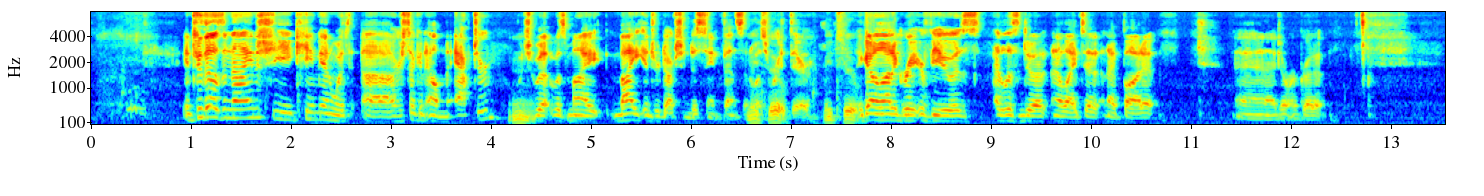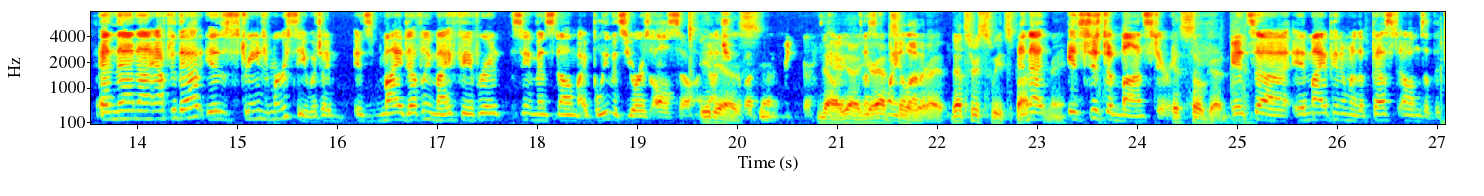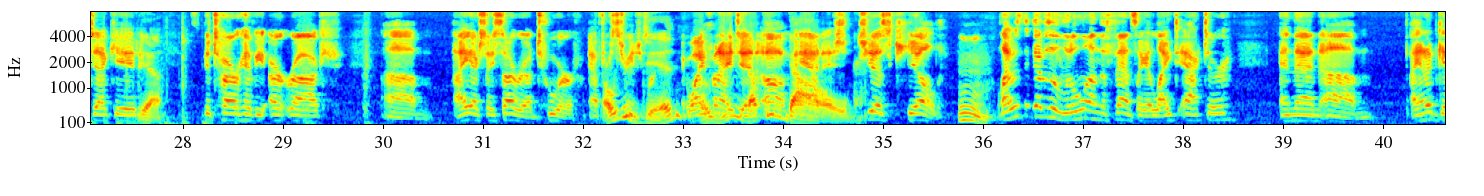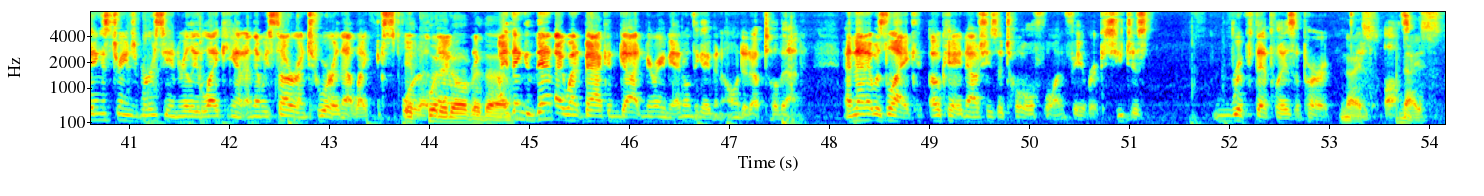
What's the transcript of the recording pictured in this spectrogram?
In 2009, she came in with uh, her second album, Actor, which wa- was my my introduction to St. Vincent. Mm. Me was too. right there. Me too. It got a lot of great reviews. I listened to it and I liked it and I bought it, and I don't regret it. And then uh, after that is Strange Mercy, which I is my definitely my favorite St. Vincent album. I believe it's yours also. I'm It not sure about that. either. No, Okay, yeah, that's you're absolutely right. That's her sweet spot And that for me. it's just a monster. It's so good. It's uh, in my opinion, one of the best albums of the decade. Yeah. Guitar heavy art rock. Um, I actually saw her on tour after. Oh, you did? My wife Oh, and I did. Oh man, it just killed. Mm. Well, I was think I was a little on the fence. Like I liked actor, and then um, I ended up getting Strange Mercy and really liking it. And then we saw her on tour, and that like exploded. It put And it I- over the. I think then I went back and got Marry Me. I don't think I even owned it up till then. And then it was like, okay, now she's a total full-on favorite because she just ripped that place apart. nice. Awesome. Nice.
